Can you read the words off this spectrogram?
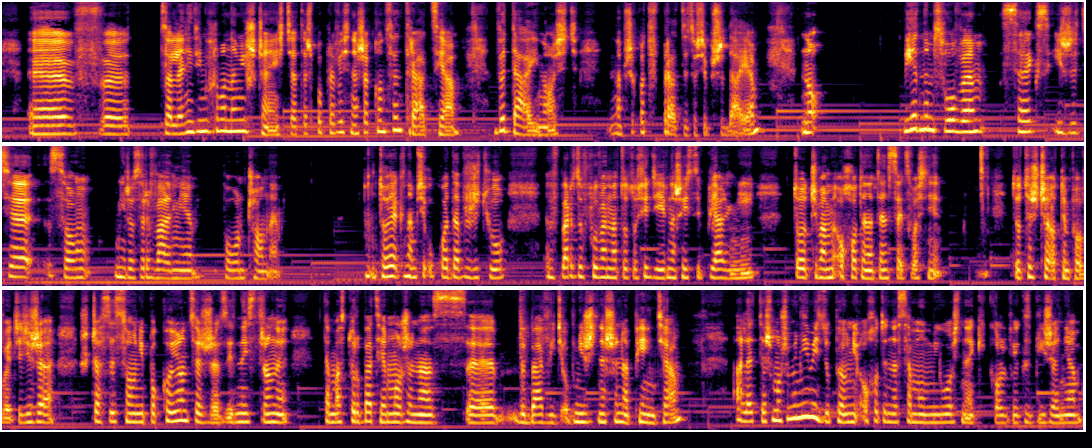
w zaleni tymi hormonami szczęścia, też poprawia się nasza koncentracja, wydajność, na przykład w pracy, co się przydaje. No, jednym słowem, seks i życie są nierozerwalnie połączone. To, jak nam się układa w życiu, bardzo wpływa na to, co się dzieje w naszej sypialni, to czy mamy ochotę na ten seks właśnie to też trzeba o tym powiedzieć, że, czasy są niepokojące, że z jednej strony ta masturbacja może nas e, wybawić, obniżyć nasze napięcia, ale też możemy nie mieć zupełnie ochoty na samą miłość, na jakiekolwiek zbliżenia.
